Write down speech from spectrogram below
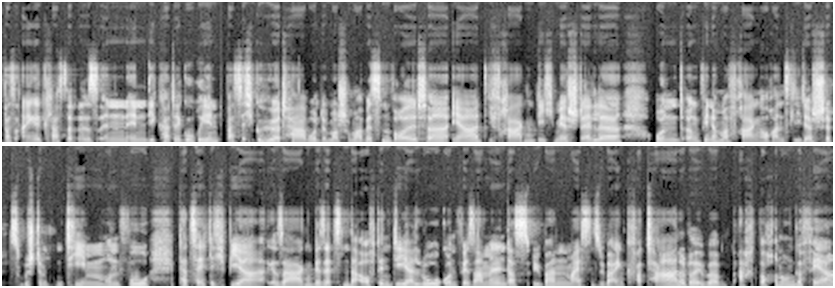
was eingeclustert ist in, in die Kategorien, was ich gehört habe und immer schon mal wissen wollte, ja, die Fragen, die ich mir stelle und irgendwie nochmal Fragen auch ans Leadership zu bestimmten Themen Themen und wo tatsächlich wir sagen, wir setzen da auf den Dialog und wir sammeln das über meistens über ein Quartal oder über acht Wochen ungefähr.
